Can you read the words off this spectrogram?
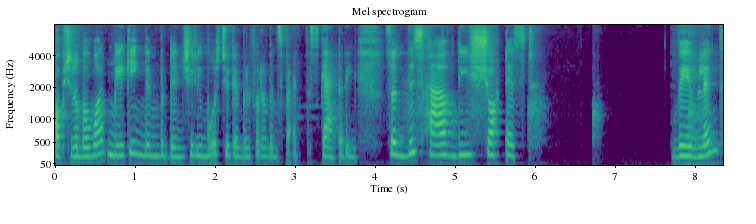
option number one making them potentially more suitable for Raman scattering. So this have the shortest wavelength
